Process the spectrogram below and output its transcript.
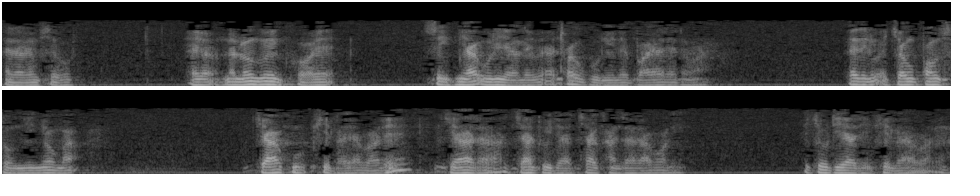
အဲ့ဒါလည်းဖြစ်ဘူးအဲ့တော့နှလုံးသွင်းခေါ်တဲ့စိတ်များဥရိယာလည်းပဲအထောက်အကူနေလည်းပါရတယ်တော့အဲ့ဒီလိုအကြောင်းပေါင်းစုံညီညွတ်မှကြားမှုဖြစ်လာရပါတယ်ကြားတာကြားတွေ့တာကြားခံစားတာပေါ့လေအကျိုးတရားတွေဖြစ်လာပါတယ်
